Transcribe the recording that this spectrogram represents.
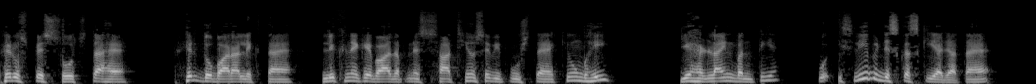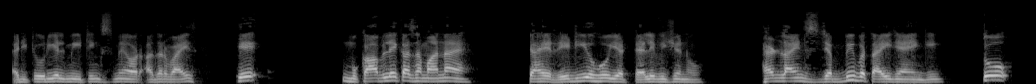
پھر اس پہ سوچتا ہے، پھر دوبارہ لکھتا ہے۔ لکھنے کے بعد اپنے ساتھیوں سے بھی پوچھتا ہے، کیوں بھائی یہ ہیڈ لائن بنتی ہے؟ وہ اس لیے بھی ڈسکس کیا جاتا ہے ایڈیٹوریل میٹنگز میں اور ادروائز کہ مقابلے کا زمانہ ہے، چاہے ریڈیو ہو یا ٹیلی ویژن ہو ہیڈ لائنز جب بھی بتائی جائیں گی تو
